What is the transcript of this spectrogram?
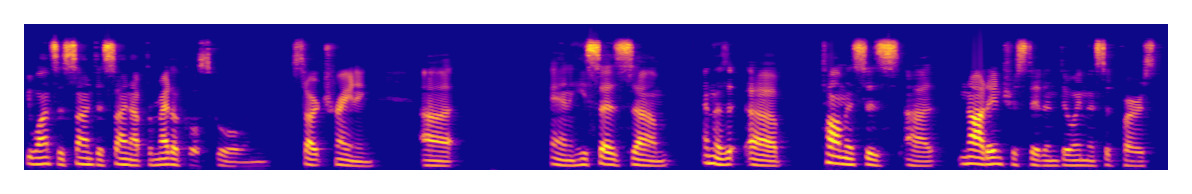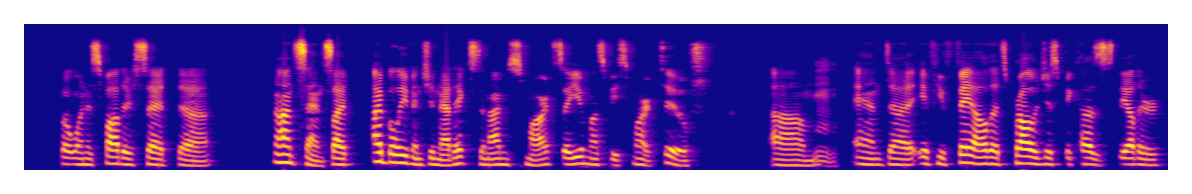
he wants his son to sign up for medical school and start training. Uh, and he says, um, and the, uh, Thomas is uh, not interested in doing this at first, but when his father said, uh, "Nonsense! I I believe in genetics and I'm smart, so you must be smart too." Um, Hmm. And uh, if you fail, that's probably just because the other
